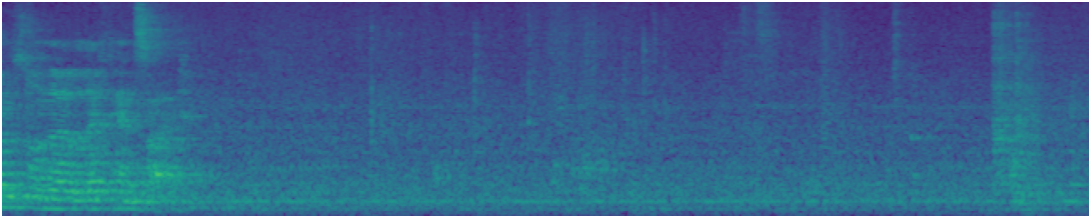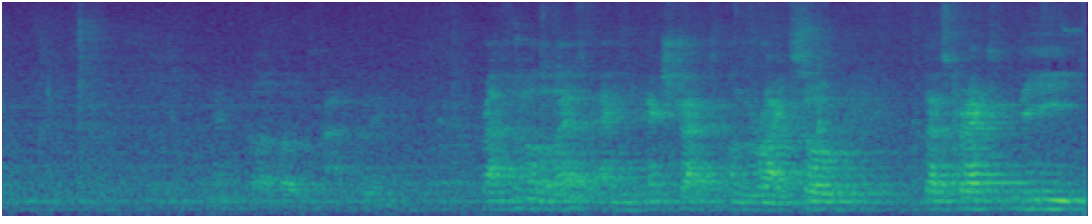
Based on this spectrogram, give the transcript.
on the left-hand side. Raffinate on the left and extract on the right. So that's correct. The,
